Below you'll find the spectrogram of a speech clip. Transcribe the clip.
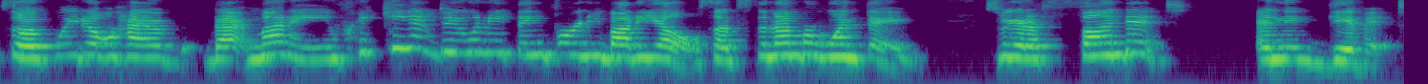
So if we don't have that money, we can't do anything for anybody else. That's the number one thing. So we got to fund it and then give it.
